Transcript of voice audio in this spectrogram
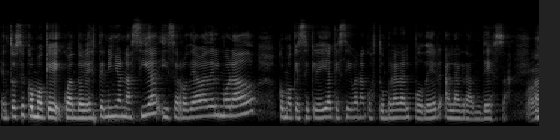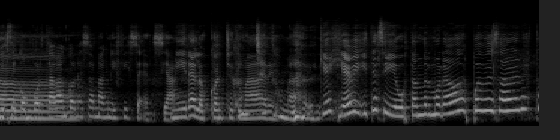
Entonces, como que cuando este niño nacía y se rodeaba del morado, como que se creía que se iban a acostumbrar al poder, a la grandeza. Y se comportaban con Ah. esa magnificencia. Mira los conche tu madre. tu madre. Qué heavy. ¿Y te sigue gustando el morado después de saber esto?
